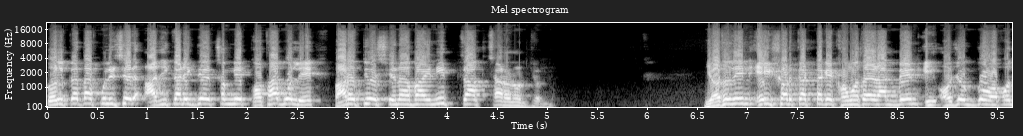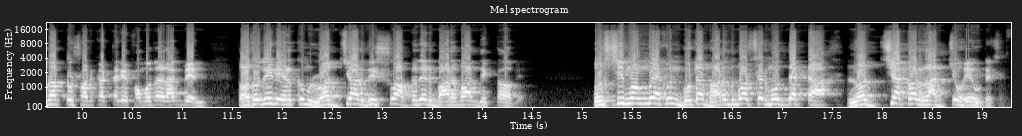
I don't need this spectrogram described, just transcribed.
কলকাতা পুলিশের আধিকারিকদের সঙ্গে কথা বলে ভারতীয় সেনাবাহিনীর ট্রাক ছাড়ানোর জন্য। যতদিন এই সরকারটাকে ক্ষমতায় রাখবেন, এই অযোগ্য অপদার্থ সরকারটাকে ক্ষমতায় রাখবেন, ততদিন এরকম লজ্জার দৃশ্য আপনাদের বারবার দেখতে হবে। পশ্চিমবঙ্গ এখন গোটা ভারতবর্ষের মধ্যে একটা লজ্জাকর রাজ্য হয়ে উঠেছে।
